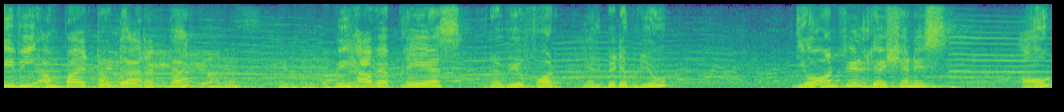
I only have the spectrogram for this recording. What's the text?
TV umpire to director. We have a player's review for LBW. The on-field decision is out.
